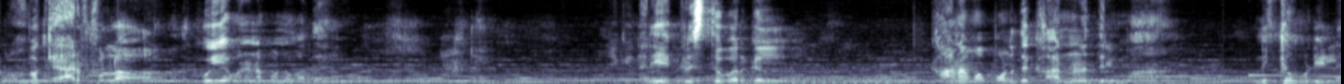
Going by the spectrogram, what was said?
ரொம்ப கேர்ஃபுல்லா அந்த குயவன் என்ன பண்ணுவான் அதை? இன்னைக்கு நிறைய கிறிஸ்தவர்கள் காணாம போனதுக்கு காரணம் என்ன தெரியுமா? நிக்க முடியல.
